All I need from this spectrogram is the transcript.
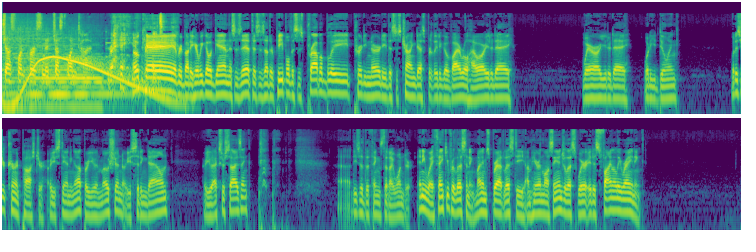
Just one person at just one time. Right. Okay, everybody, here we go again. This is it. This is other people. This is probably pretty nerdy. This is trying desperately to go viral. How are you today? Where are you today? What are you doing? What is your current posture? Are you standing up? Are you in motion? Are you sitting down? Are you exercising? uh, these are the things that I wonder. Anyway, thank you for listening. My name's Brad Listi. I'm here in Los Angeles where it is finally raining.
